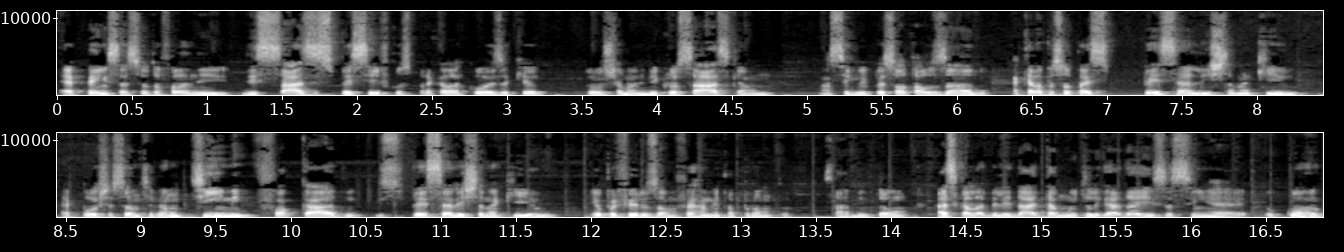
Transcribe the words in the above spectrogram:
é, pensa, se eu estou falando de, de SaaS específicos para aquela coisa, que eu estou chamando de micro SaaS, que é um a sigla que o pessoal está usando, aquela pessoa está especialista naquilo. É, poxa, se eu não tiver um time focado, especialista naquilo, eu prefiro usar uma ferramenta pronta, sabe? Então, a escalabilidade está muito ligada a isso, assim, é o quão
